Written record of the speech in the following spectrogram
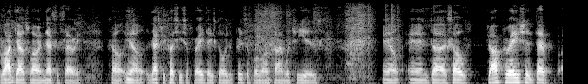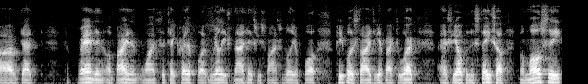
lockdowns weren't necessary. So you know that's because he's afraid that he's going to prison for a long time, which he is you know, and uh, so job creation that uh, that Brandon or Biden wants to take credit for it really is not his responsibility or fault. People are starting to get back to work as he opened the states up, but mostly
